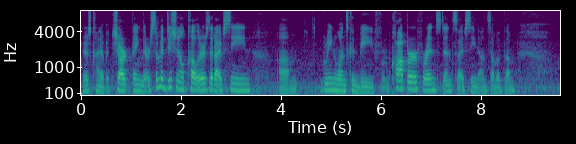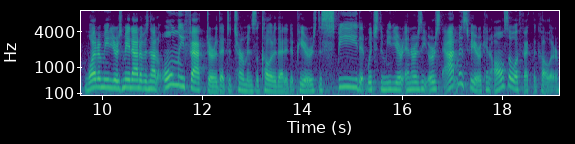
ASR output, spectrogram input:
There's kind of a chart thing. There are some additional colors that I've seen. Um, green ones can be from copper, for instance, I've seen on some of them. What a meteor is made out of is not only factor that determines the color that it appears, the speed at which the meteor enters the Earth's atmosphere can also affect the color.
